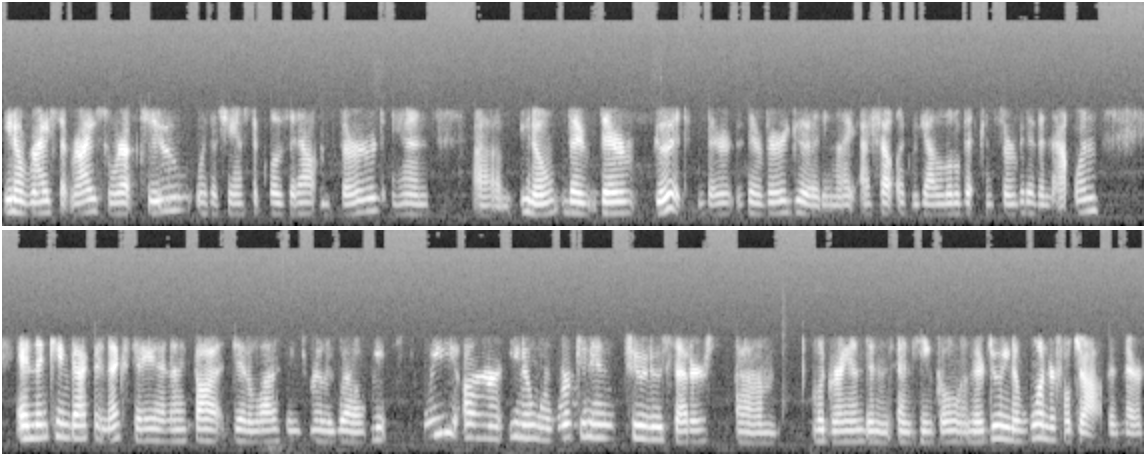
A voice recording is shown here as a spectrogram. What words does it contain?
you know, Rice at Rice, we're up two with a chance to close it out in third, and um, you know, they're they're good. They're they're very good, and I, I felt like we got a little bit conservative in that one, and then came back the next day, and I thought did a lot of things really well. We we are, you know, we're working in two new setters. Um, Legrand and, and Hinkle, and they're doing a wonderful job, and they're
